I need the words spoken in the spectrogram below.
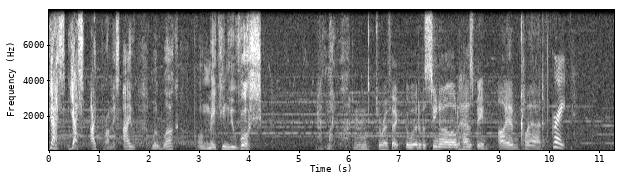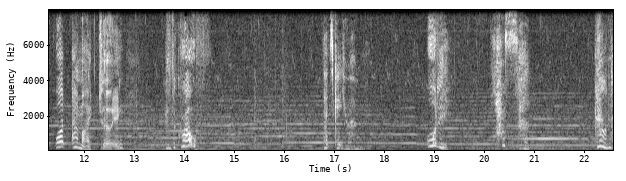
Yes, yes, I promise. I will work on making you whoosh. You have my word. Mm, terrific. The word of a senile old has-been. Ironclad. Great. What am I doing in the grove? Let's get you home. Audie! Yes. Come on.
